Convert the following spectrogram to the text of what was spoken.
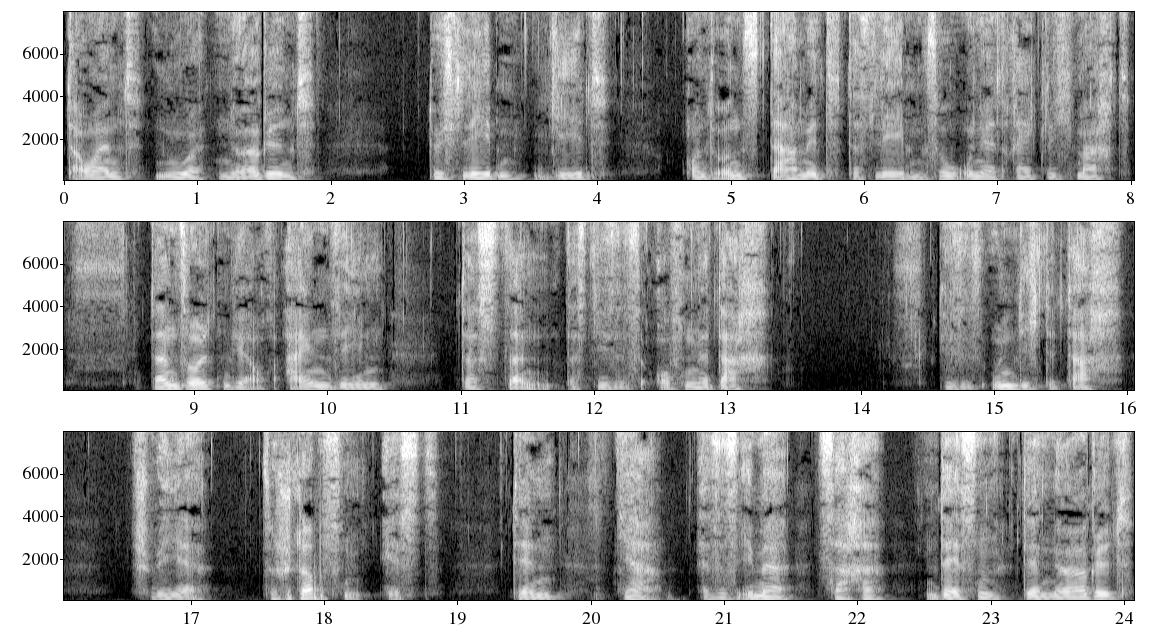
dauernd nur nörgelnd durchs Leben geht und uns damit das Leben so unerträglich macht, dann sollten wir auch einsehen, dass dann, dass dieses offene Dach, dieses undichte Dach schwer zu stopfen ist. Denn ja, es ist immer Sache dessen, der nörgelt.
